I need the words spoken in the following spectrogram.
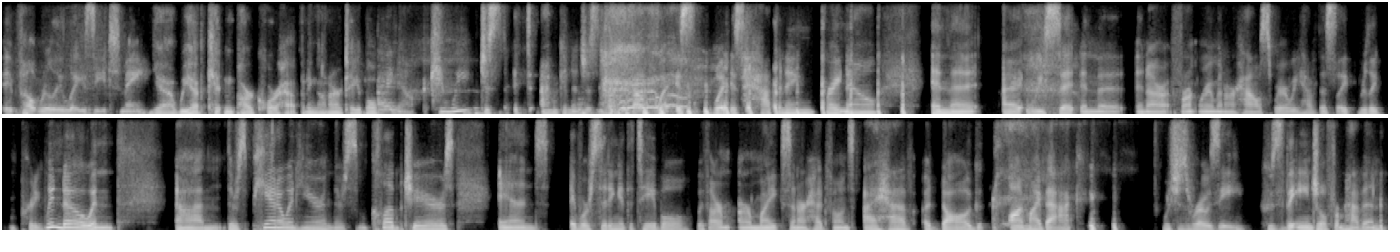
it felt really lazy to me. Yeah. We have kitten parkour happening on our table. I know. Can we just? I'm going to just talk about what is what is happening right now, and that I we sit in the in our front room in our house where we have this like really pretty window, and um, there's a piano in here, and there's some club chairs, and if we're sitting at the table with our our mics and our headphones. I have a dog on my back, which is Rosie, who's the angel from heaven.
